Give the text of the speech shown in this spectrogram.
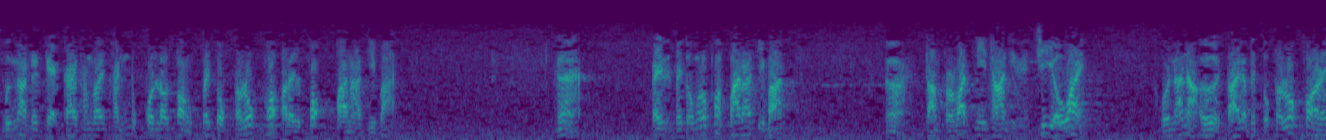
เบื้องหน้าจะแตกกายทำลายขันบุคคลเราต้องไปตกนรกเพราะอะไรเพราะปานาติบาตไปไปตกนรกเพราะปานาติบาต ตามประวัตินิทานที่ชี้เอาไว้ คนนั้นอะเออตายแล้วไปตกนรกเพราะอะไร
